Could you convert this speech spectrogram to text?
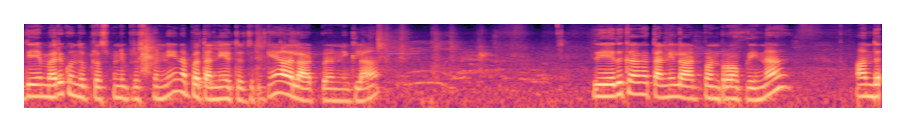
இதே மாதிரி கொஞ்சம் ப்ரெஸ் பண்ணி ப்ரெஸ் பண்ணி நான் இப்போ தண்ணி எடுத்து வச்சுருக்கேன். அதில் ஆட் பண்ணிக்கலாம். இது எதுக்காக தண்ணியில் ஆட் பண்ணுறோம் அப்படின்னா அந்த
